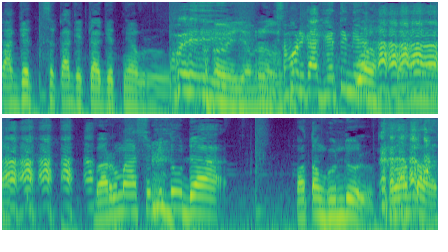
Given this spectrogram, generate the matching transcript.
kaget sekaget-kagetnya, Bro. Wih. Oh iya, Bro. Semua dikagetin ya. Wah. Baru masuk itu udah potong gundul, kelontos,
